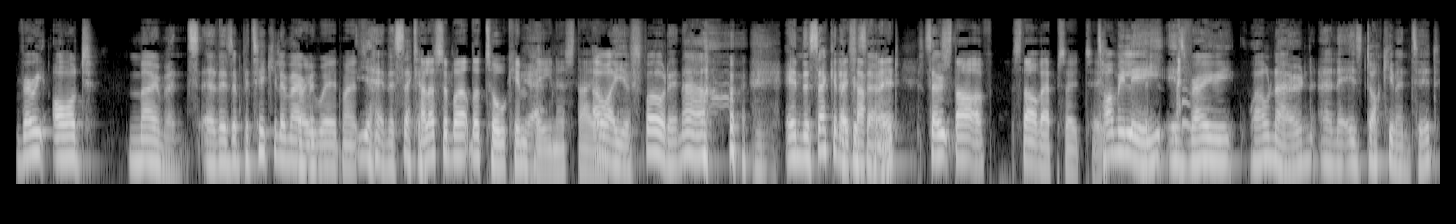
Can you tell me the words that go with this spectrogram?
very odd moments. Uh, there's a particular moment, Very weird moments. Yeah, in the second. Tell us about the talking yeah. penis, Dale. Oh, well, you've spoiled it now. in the second It's episode, happening. so start of start of episode two. Tommy Lee is very well known, and it is documented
